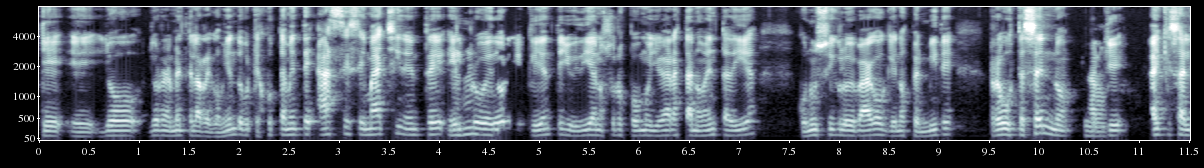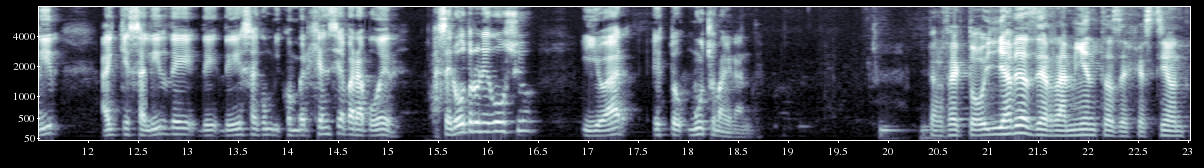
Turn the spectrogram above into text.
que eh, yo, yo realmente la recomiendo porque justamente hace ese matching entre el proveedor y el cliente y hoy día nosotros podemos llegar hasta 90 días con un ciclo de pago que nos permite robustecernos, porque hay que salir, hay que salir de, de esa convergencia para poder hacer otro negocio y llevar esto mucho más grande. Perfecto. Y hablas de herramientas de gestión.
